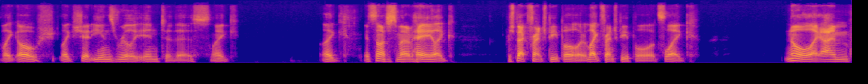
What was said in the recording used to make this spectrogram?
like oh sh- like shit ian's really into this. Like like it's not just a matter of hey like respect french people or like french people. It's like no like i'm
